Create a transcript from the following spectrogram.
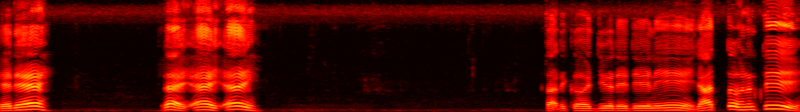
Dede. Eh, eh, eh. Tak ada kerja Dede ni. Jatuh nanti.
